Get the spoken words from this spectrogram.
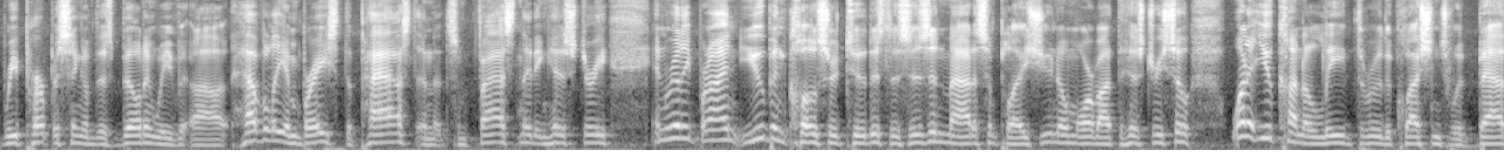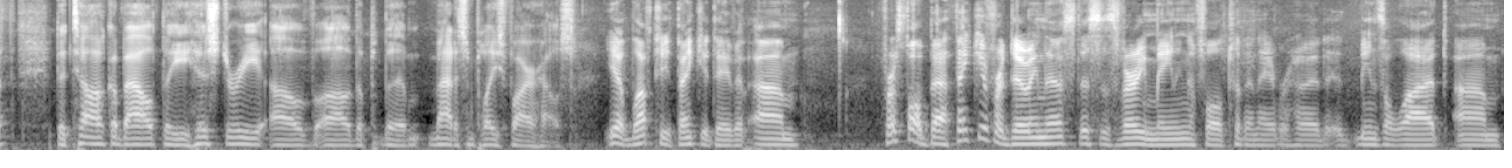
repurposing of this building, building. We've uh, heavily embraced the past and it's some fascinating history. And really, Brian, you've been closer to this. This is in Madison Place. You know more about the history. So why don't you kind of lead through the questions with Beth to talk about the history of uh, the, the Madison Place Firehouse? Yeah, love to. Thank you, David. Um, First of all, Beth, thank you for doing this. This is very meaningful to the neighborhood. It means a lot. Um,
